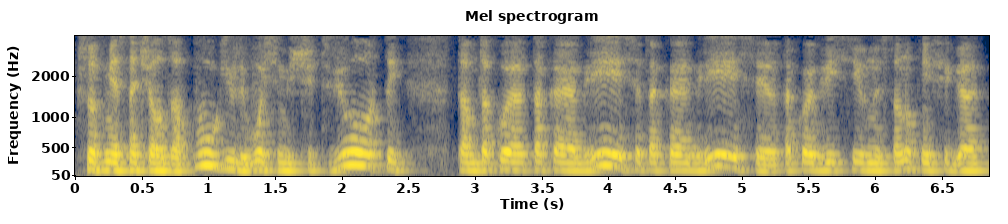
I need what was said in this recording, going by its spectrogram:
Что-то меня сначала запугивали, 84-й, там такое, такая агрессия, такая агрессия, такой агрессивный станок, нифига.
